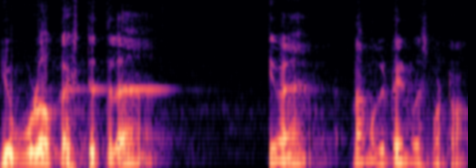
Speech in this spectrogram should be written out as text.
எவ்வளோ கஷ்டத்தில் இவன் நம்மக்கிட்ட இன்வெஸ்ட் பண்ணுறான்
